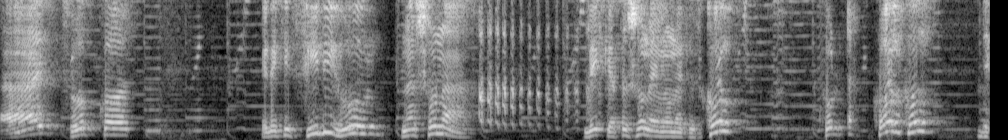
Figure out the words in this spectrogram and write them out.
এই, চুপ কর। এটা কি সিডি ঘুর না শোনা দেখে তো শোনাই মনে হইতেছে। খোল। খোলটা। খোল খোল। দে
